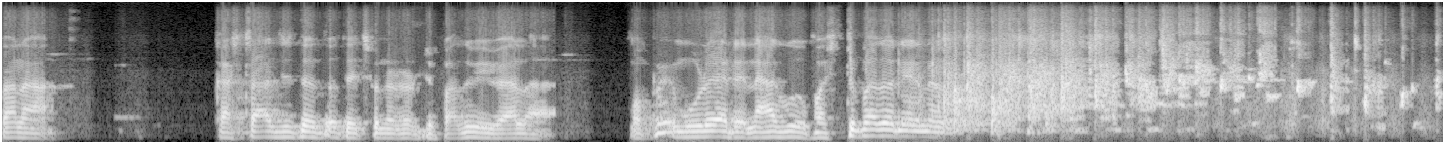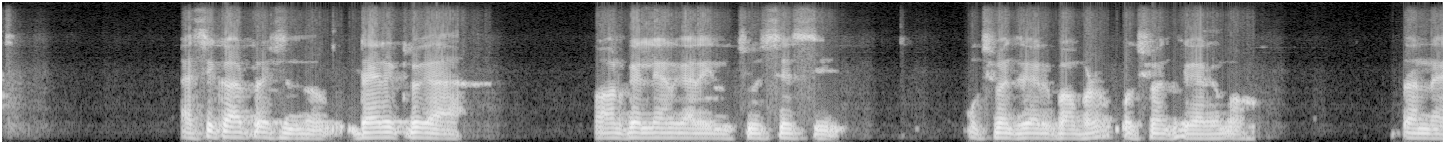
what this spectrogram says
తన కష్టార్జితంతో తెచ్చుకున్నటువంటి పదవి ఇవాళ ముప్పై మూడు అంటే నాకు ఫస్ట్ పదవి నేను ఎస్సీ కార్పొరేషన్ డైరెక్టర్గా పవన్ కళ్యాణ్ గారిని చూస్ చేసి ముఖ్యమంత్రి గారికి పంపడం ముఖ్యమంత్రి గారేమో దాన్ని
